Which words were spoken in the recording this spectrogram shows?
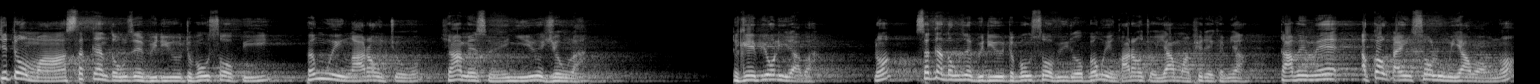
TikTok မှာစက္ကန့်30ဗီဒီယိုတစ်ပုတ်ဆော့ပြီးဘတ်ငွေ9000ကျော်ရမယ်ဆိုရင်ညီတို့ယုံလားတကယ်ပြောနေတာပါနော်စက္ကန့်30ဗီဒီယိုတစ်ပုတ်ဆော့ပြီးတော့ဘတ်ငွေ9000ကျော်ရမှာဖြစ်တယ်ခင်ဗျဒါပေမဲ့အကောက်တိုင်းဆော့လို့မရပါဘူးနော်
